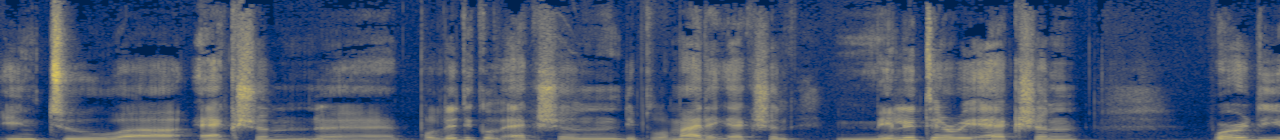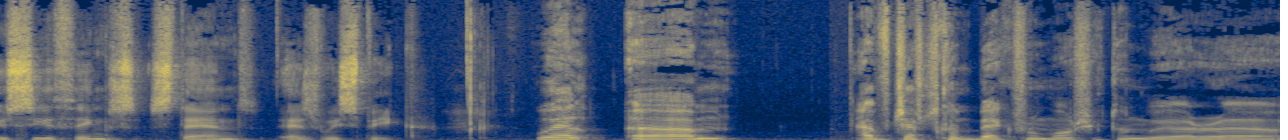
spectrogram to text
into uh, action, uh, political action, diplomatic action, military action? Where do you see things stand as we speak? Well, um I've just come back from Washington where uh,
